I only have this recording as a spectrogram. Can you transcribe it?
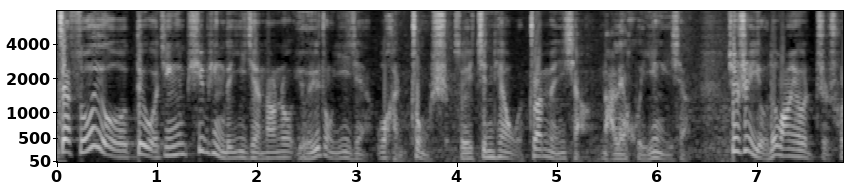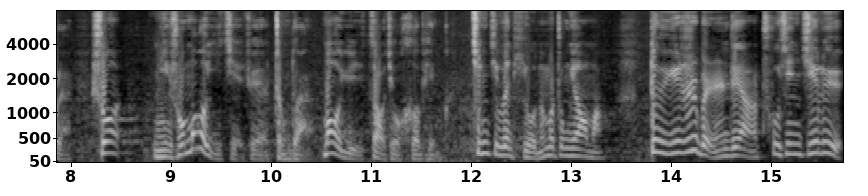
在所有对我进行批评的意见当中，有一种意见我很重视，所以今天我专门想拿来回应一下。就是有的网友指出来说：“你说贸易解决争端，贸易造就和平。”经济问题有那么重要吗？对于日本人这样处心积虑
